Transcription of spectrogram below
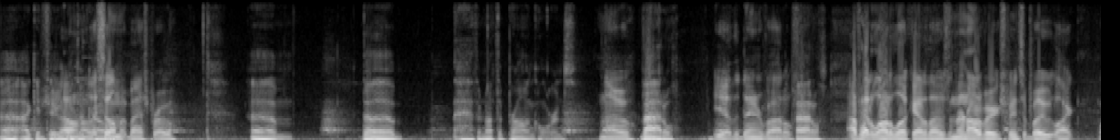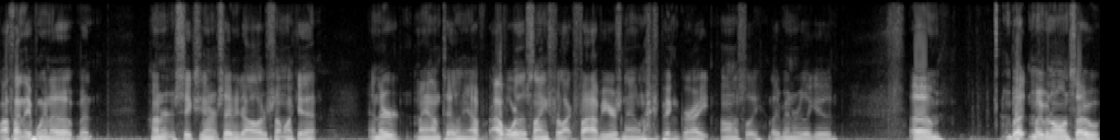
Uh, I can tell shoot, you. I don't know. they're sell them at Bass Pro. Um, the they're not the pronghorns. No, Vital, yeah, the Danner Vitals. vitals. I've had a lot of luck out of those, and they're not a very expensive boot. Like, well, I think they've went up, but 160 170 dollars, something like that. And they're man, I'm telling you, I've I've wore those things for like five years now, and they've been great. Honestly, they've been really good. Um, but moving on, so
